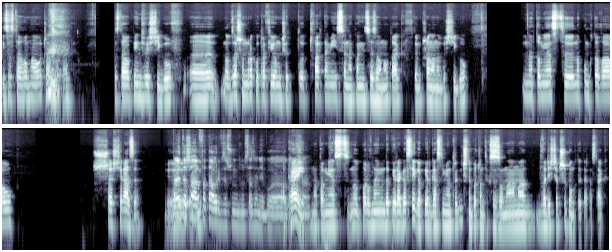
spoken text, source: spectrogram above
I zostało mało czasu, tak? Zostało 5 wyścigów. E, No, w zeszłym roku trafiło mu się to czwarte miejsce na koniec sezonu, tak? W tym szalonym wyścigu. Natomiast y, no, punktował 6 razy. Ale E, też Alfa Tauri w zeszłym sezonie była Okej, lepsza. natomiast no, porównajmy do Piera Gastiego. Pier Gasly miał tragiczny początek sezonu, a ma 23 punkty teraz, tak?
